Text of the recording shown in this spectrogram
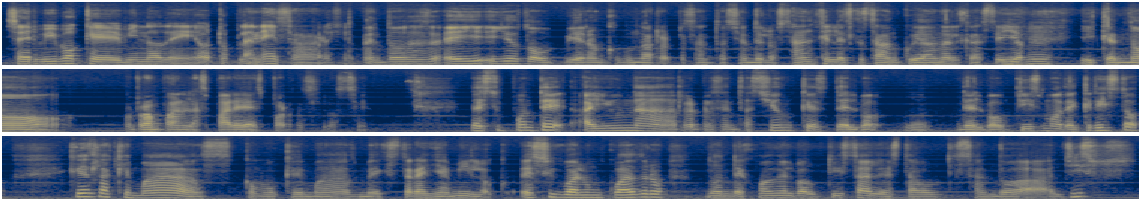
ser vivo que vino de otro planeta, por ejemplo. Entonces ellos lo vieron como una representación de los ángeles que estaban cuidando el castillo y que no rompan las paredes, por decirlo así. De suponte hay una representación que es del, del bautismo de Cristo, que es la que más, como que más me extraña a mí, loco. Es igual un cuadro donde Juan el Bautista le está bautizando a Jesús.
